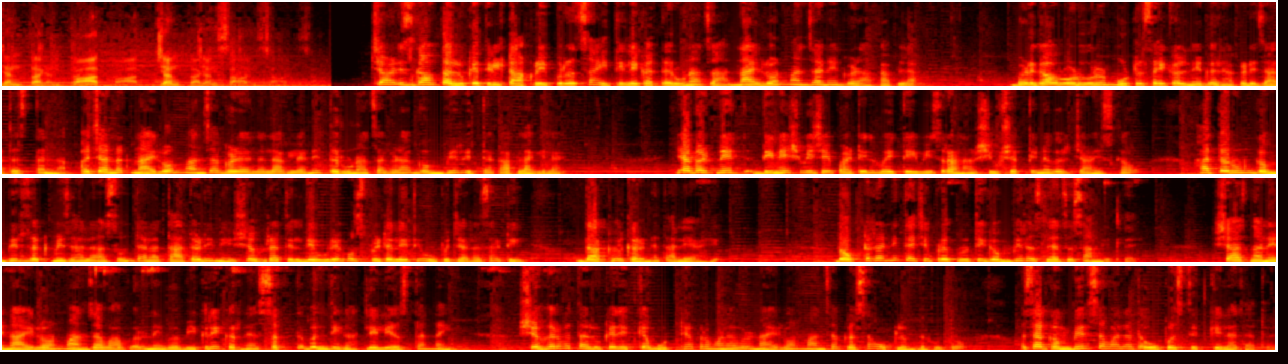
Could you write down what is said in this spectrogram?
जनता की बात जनता के साथ। चाळीसगाव तालुक्यातील टाकळी पुरसा येथील एका तरुणाचा नायलॉन मांजाने गळा कापला. भडगाव रोडवरून मोटरसायकलने घराकडे जात असताना अचानक नायलॉन मांजा गळ्याला लागल्याने तरुणाचा गळा गंभीररित्या कापला गेलाय. या घटनेत दिनेश विजय पाटील वय तेवीस राहणार शिवशक्तीनगर चाळीसगाव. हा तरुण गंभीर जखमी झाला असून त्याला तातडीने शहरातील देवरे हॉस्पिटल येथे उपचारासाठी दाखल करण्यात आले आहे. डॉक्टरांनी त्याची प्रकृती गंभीर असल्याचं सांगितलंय. शासनाने नायलॉन मांजा वापरणे व विक्री करण्यास सक्त बंदी घातलेली असतानाही शहर व तालुक्यात इतक्या मोठ्या प्रमाणावर नायलॉन मांजा कसा उपलब्ध होतो असा गंभीर सवाल आता उपस्थित केला जातोय.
